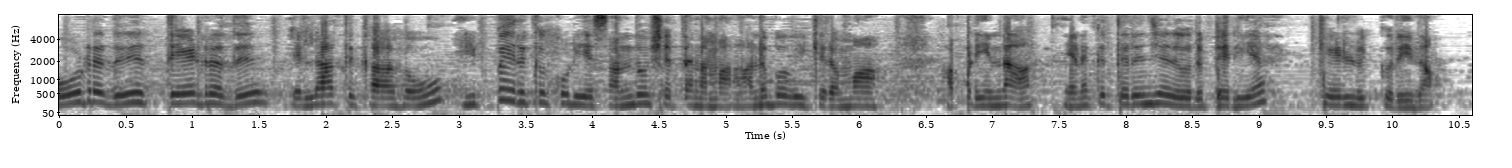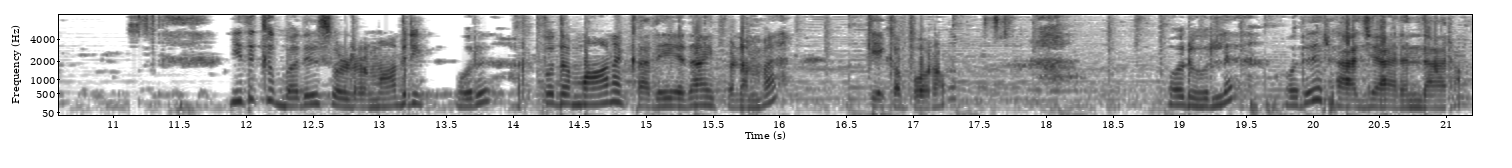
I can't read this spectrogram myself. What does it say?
ஓடுறது தேடுறது எல்லாத்துக்காகவும் இப்போ இருக்கக்கூடிய சந்தோஷத்தை நம்ம அனுபவிக்கிறோமா அப்படின்னா எனக்கு தெரிஞ்சது ஒரு பெரிய கேள்விக்குறி தான் இதுக்கு பதில் சொல்ற மாதிரி ஒரு அற்புதமான கதையை தான் இப்போ நம்ம கேட்க போகிறோம் ஒரு ஊரில் ஒரு ராஜா இருந்தாராம்.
